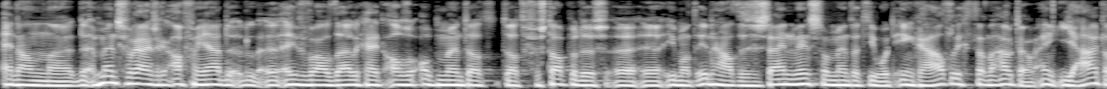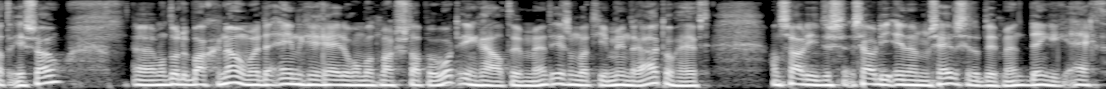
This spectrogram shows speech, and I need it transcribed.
En dan, uh, de mensen vragen zich af van ja, de, even vooral duidelijkheid. Als op het moment dat, dat Verstappen dus uh, iemand inhaalt, is het zijn winst. Op het moment dat hij wordt ingehaald, ligt het aan de auto. En ja, dat is zo. Uh, want door de bak genomen, de enige reden waarom dat Max Verstappen wordt ingehaald op dit moment, is omdat hij een minder auto heeft. Want zou hij, dus, zou die in een Mercedes zitten op dit moment, denk ik echt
